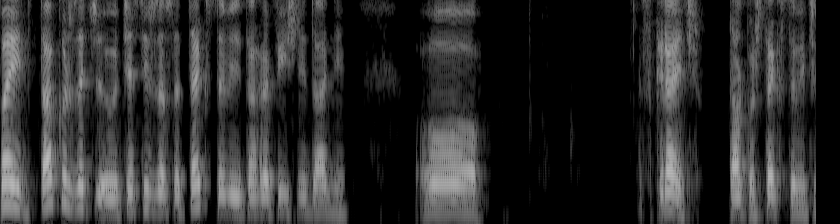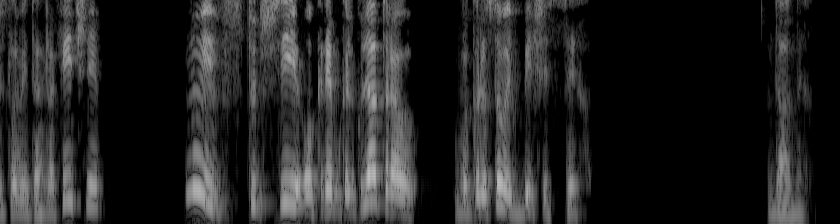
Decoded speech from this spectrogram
Paint також частіше за все текстові та графічні дані. О, Scratch також текстові, числові та графічні. Ну і тут всі, окрім калькулятора, використовують більшість цих даних.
